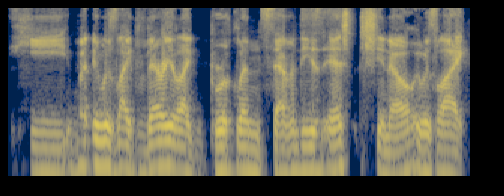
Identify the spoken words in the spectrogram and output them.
he, but it was like very like Brooklyn 70s ish, you know, it was like,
